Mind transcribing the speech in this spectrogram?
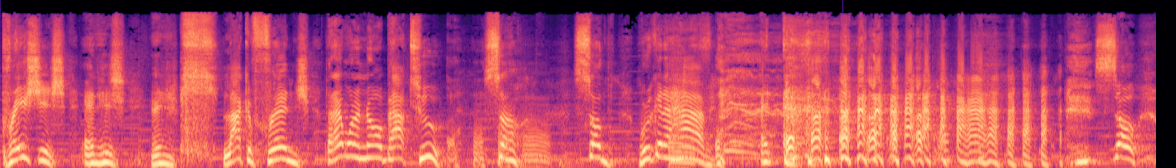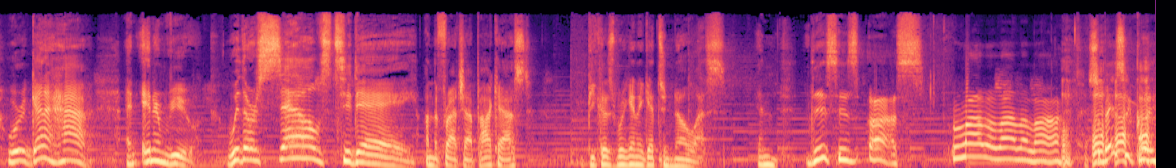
braces and his and lack of fringe that I want to know about too. So, so we're gonna have an so we're gonna have an interview with ourselves today on the Frat Chat podcast because we're gonna get to know us, and this is us. La la la la la. So basically,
